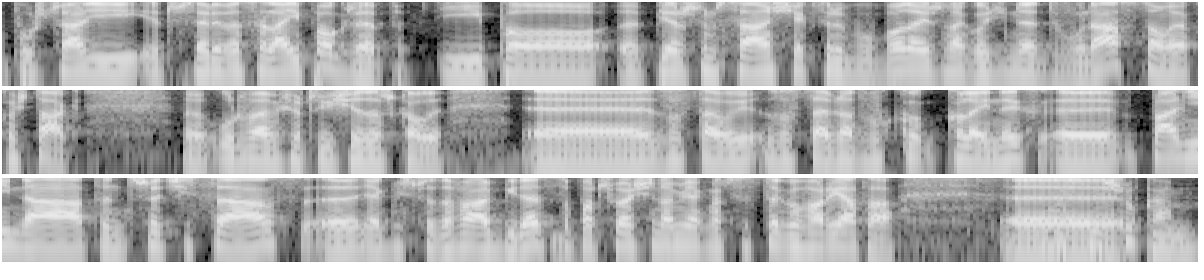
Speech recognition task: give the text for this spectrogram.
E, Puszczali Cztery Wesela i Pogrzeb i po pierwszym seansie, który był bodajże na godzinę 12, jakoś tak, e, urwałem się oczywiście ze szkoły, e, zostały, zostałem na dwóch ko- kolejnych. E, Pani na ten trzeci seans, e, jak mi sprzedawała bilet, to patrzyła się na mnie jak na czystego wariata. E, Właśnie szukam.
